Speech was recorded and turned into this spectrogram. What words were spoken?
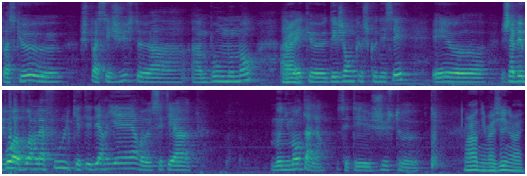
parce que euh, je passais juste un, bon moment avec euh, des gens que je connaissais, et j'avais beau avoir la foule qui était derrière, c'était monumental, hein. c'était juste... Ouais, on imagine, ouais.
